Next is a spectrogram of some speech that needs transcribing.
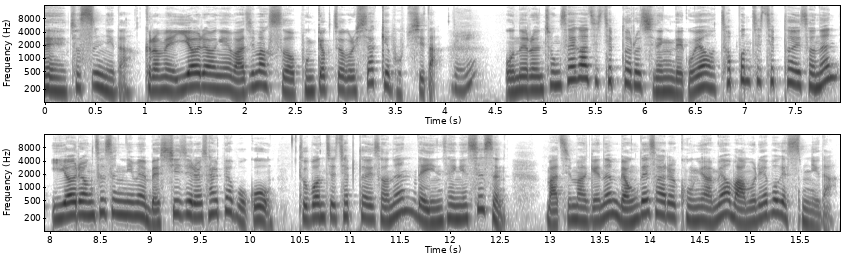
네, 좋습니다. 그러면 이어령의 마지막 수업 본격적으로 시작해 봅시다. 네. 오늘은 총 세 가지 챕터로 진행되고요. 첫 번째 챕터에서는 이어령 스승님의 메시지를 살펴보고 두 번째 챕터에서는 내 인생의 스승, 마지막에는 명대사를 공유하며 마무리해 보겠습니다.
